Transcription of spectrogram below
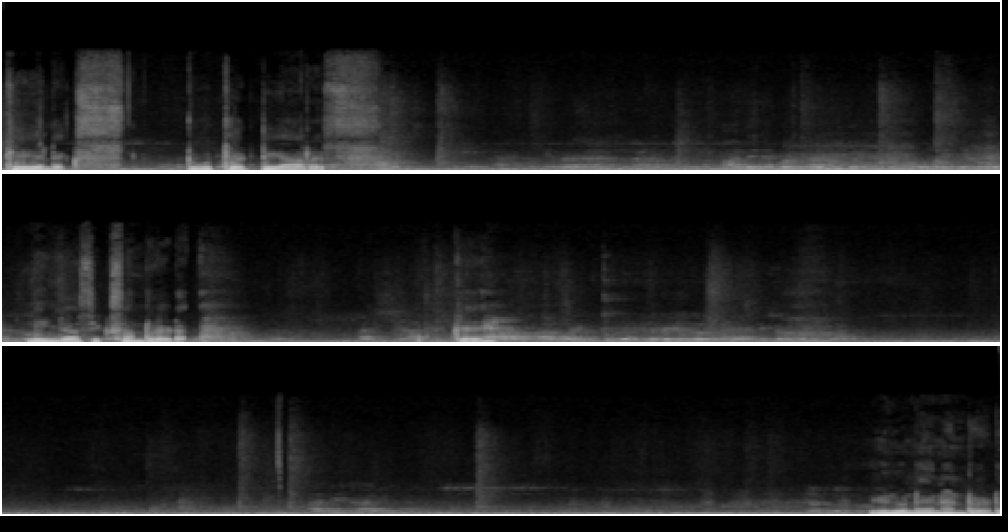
KLX 230 RS Ninja 600 okay ಇದು nine hundred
